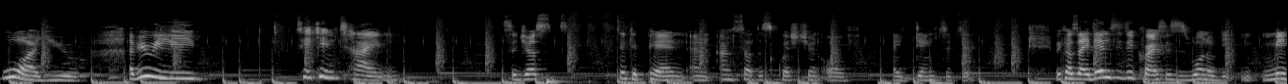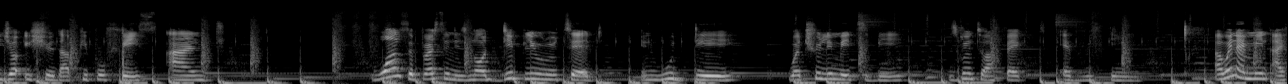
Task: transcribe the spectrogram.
Who are you? Have you really taken time to just take a pen and answer this question of identity? because identity crisis is one of the major issues that people face and once a person is not deeply rooted in who they were truly made to be it's going to affect everything. And when i mean I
